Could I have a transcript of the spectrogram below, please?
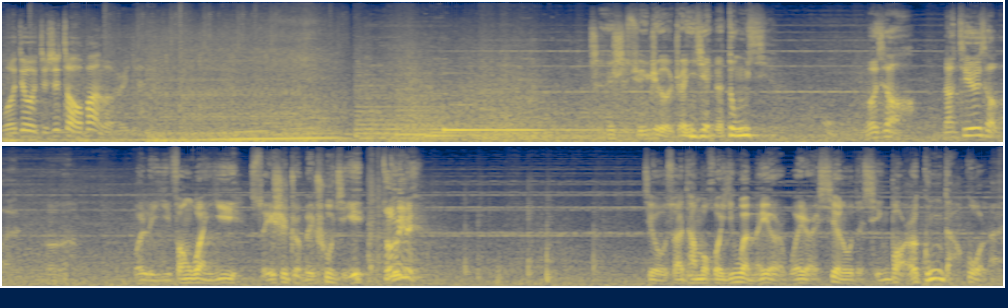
我就只是照办了而已。真是群惹人厌的东西。阁下，那接下来，呃，为了以防万一，随时准备出击。遵命。就算他们会因为梅尔维尔泄露的情报而攻打过来，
